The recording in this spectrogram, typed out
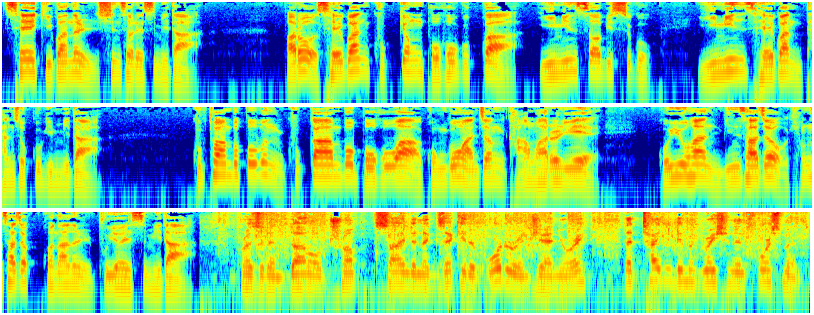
새 기관을 신설했습니다. 바로 세관 국경보호국과 이민서비스국, 이민세관 단속국입니다. 국토안보법은 국가안보 보호와 공공안전 강화를 위해 고유한 민사적, 형사적 권한을 부여했습니다. President Donald Trump signed an executive order in January that tightened immigration enforcement.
